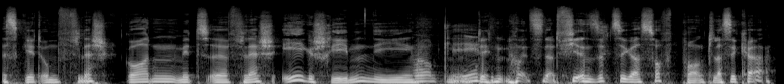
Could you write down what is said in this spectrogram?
Es geht um Flash Gordon mit äh, Flash E geschrieben, die okay. den 1974er Softporn-Klassiker.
